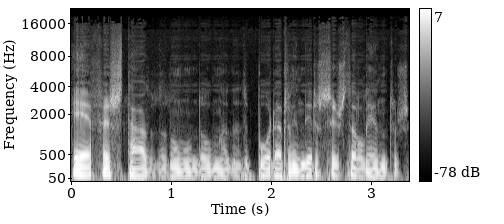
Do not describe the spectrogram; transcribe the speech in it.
é afastado de, um, de, uma, de pôr a render os seus talentos,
